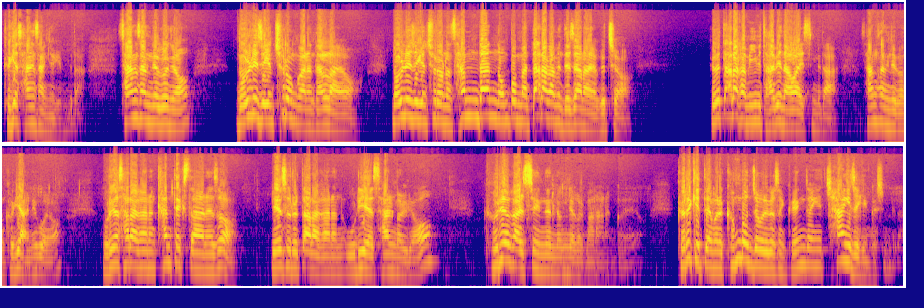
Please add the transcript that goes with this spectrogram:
그게 상상력입니다. 상상력은요 논리적인 추론과는 달라요. 논리적인 추론은 3단 논법만 따라가면 되잖아요. 그렇죠? 그거 따라가면 이미 답이 나와 있습니다. 상상력은 그게 아니고요. 우리가 살아가는 컨텍스트 안에서 예수를 따라가는 우리의 삶을요, 그려갈 수 있는 능력을 말하는 거예요. 그렇기 때문에 근본적으로 이것은 굉장히 창의적인 것입니다.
